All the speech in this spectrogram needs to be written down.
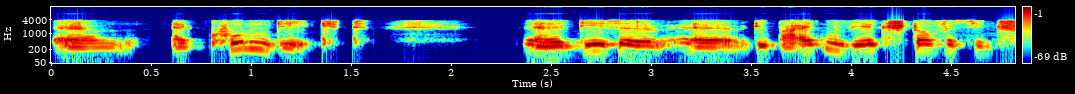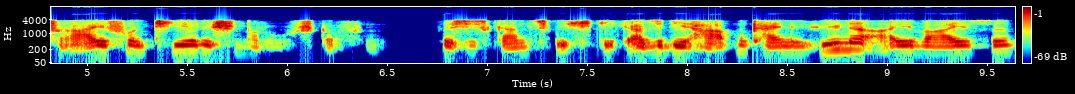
ähm, erkundigt. Äh, diese, äh, die beiden Wirkstoffe sind frei von tierischen Rohstoffen. Das ist ganz wichtig. Also die haben keine Hühnereiweiße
